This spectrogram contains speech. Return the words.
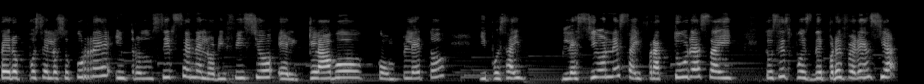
pero pues se les ocurre introducirse en el orificio el clavo completo y pues hay lesiones, hay fracturas, hay, entonces pues de preferencia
